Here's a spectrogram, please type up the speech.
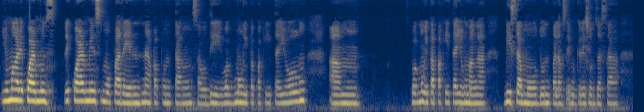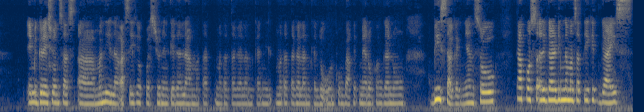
yung mga requirements requirements mo pa rin na papuntang Saudi. Huwag mong ipapakita yung um, wag mong ipapakita yung mga visa mo doon pa lang sa immigration sa sa immigration sa ah, Manila kasi questionin ka nila matat, matatagalan ka matatagalan ka doon kung bakit meron kang ganong visa ganyan so tapos regarding naman sa ticket guys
